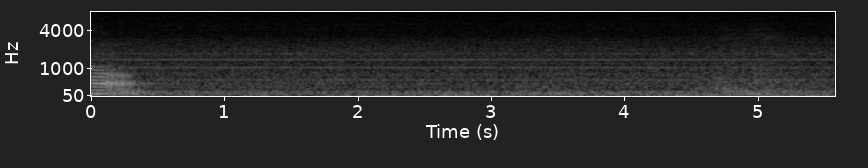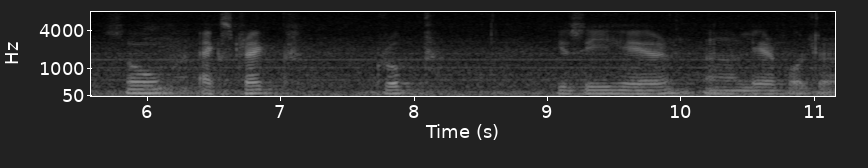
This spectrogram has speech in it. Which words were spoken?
Oh. So extract group you see here uh, layer folder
